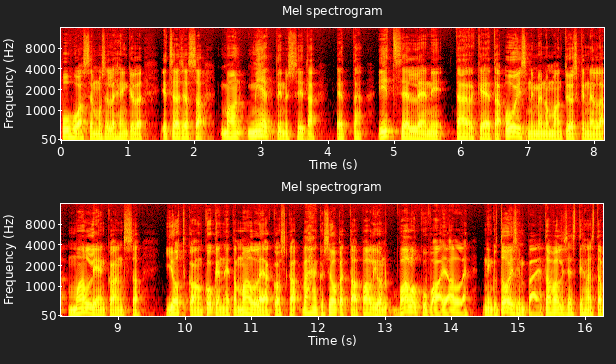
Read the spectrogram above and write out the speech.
puhua semmoiselle henkilölle. Itse asiassa mä oon miettinyt sitä, että itselleni tärkeää olisi nimenomaan työskennellä mallien kanssa, jotka on kokeneita malleja, koska vähänkö se opettaa paljon valokuvaajalle niin kuin toisinpäin. Tavallisestihan sitä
